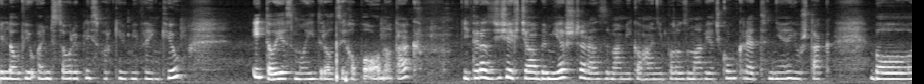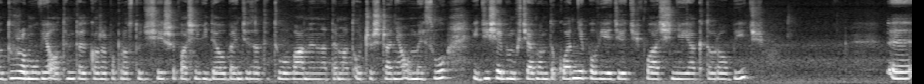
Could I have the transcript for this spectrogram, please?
I love you, I'm sorry, please forgive me, thank you. I to jest, moi drodzy, Ho'oponopono, tak? I teraz dzisiaj chciałabym jeszcze raz z Wami, kochani, porozmawiać konkretnie, już tak, bo dużo mówię o tym, tylko że po prostu dzisiejsze właśnie wideo będzie zatytułowane na temat oczyszczania umysłu i dzisiaj bym chciała Wam dokładnie powiedzieć właśnie, jak to robić. Y,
